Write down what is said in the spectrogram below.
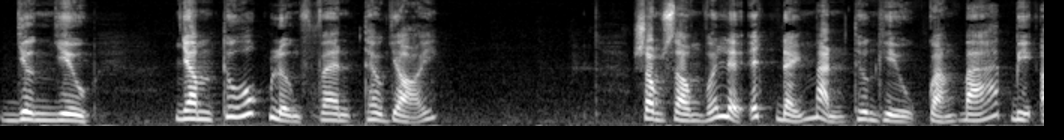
dần nhiều nhằm thu hút lượng fan theo dõi. Song song với lợi ích đẩy mạnh thương hiệu quảng bá PR,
